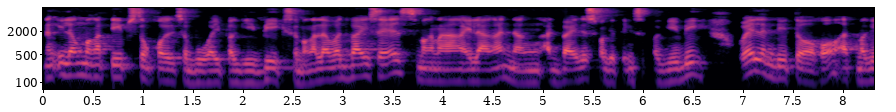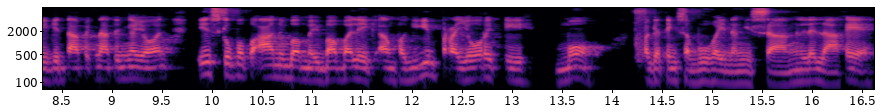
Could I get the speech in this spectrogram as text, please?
ng ilang mga tips tungkol sa buhay pag-ibig. Sa mga love advices, mga nangangailangan ng advices pagdating sa pag-ibig, well, nandito ako at magiging topic natin ngayon is kung paano ba may babalik ang pagiging priority mo pagdating sa buhay ng isang lalaki.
